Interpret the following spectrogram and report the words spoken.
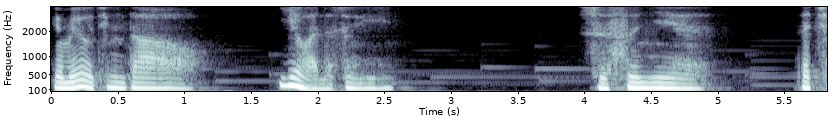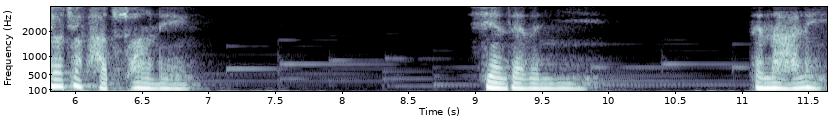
有没有听到夜晚的声音？是思念在悄悄爬出窗棂。现在的你在哪里？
